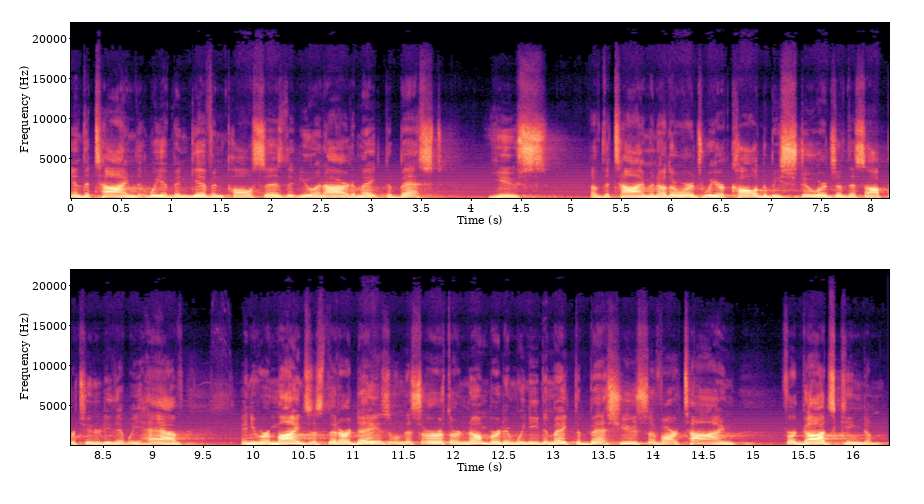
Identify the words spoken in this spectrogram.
in the time that we have been given. Paul says that you and I are to make the best use of the time. In other words, we are called to be stewards of this opportunity that we have. And he reminds us that our days on this earth are numbered and we need to make the best use of our time for God's kingdom.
